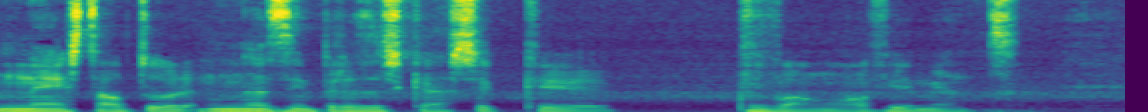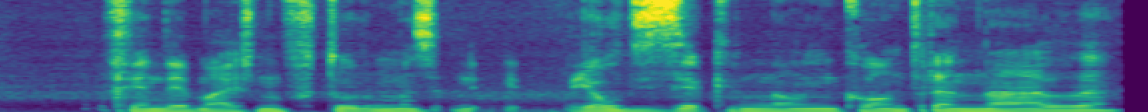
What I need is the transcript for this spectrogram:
nesta altura, nas empresas que acha que, que vão, obviamente, render mais no futuro, mas ele dizer que não encontra nada,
